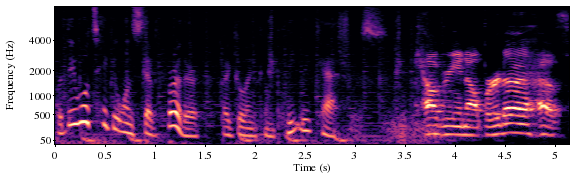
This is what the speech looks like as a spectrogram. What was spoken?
but they will take it one step further by going completely cashless. Calgary and Alberta have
